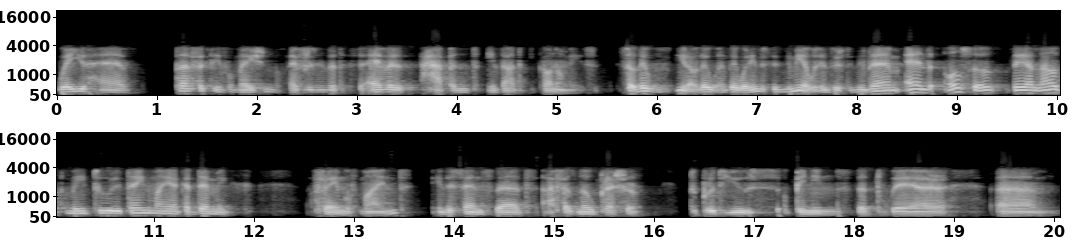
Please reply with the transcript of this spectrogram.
where you have perfect information of everything that ever happened in that economy. So they, you know, they, they were interested in me. I was interested in them, and also they allowed me to retain my academic frame of mind in the sense that I felt no pressure to produce opinions that were um,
